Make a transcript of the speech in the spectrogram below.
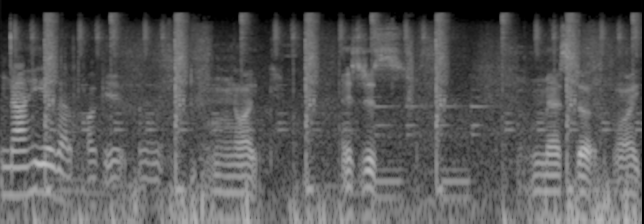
Nah, he is out of pocket. But... Mm, like it's just messed up. Like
